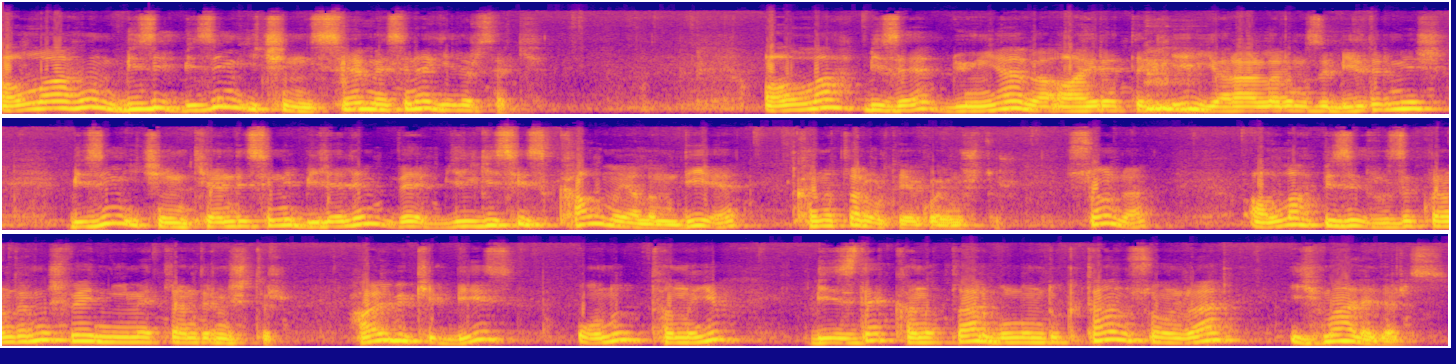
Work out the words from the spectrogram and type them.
Allah'ın bizi bizim için sevmesine gelirsek. Allah bize dünya ve ahiretteki yararlarımızı bildirmiş, bizim için kendisini bilelim ve bilgisiz kalmayalım diye kanıtlar ortaya koymuştur. Sonra Allah bizi rızıklandırmış ve nimetlendirmiştir. Halbuki biz onu tanıyıp bizde kanıtlar bulunduktan sonra ihmal ederiz.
